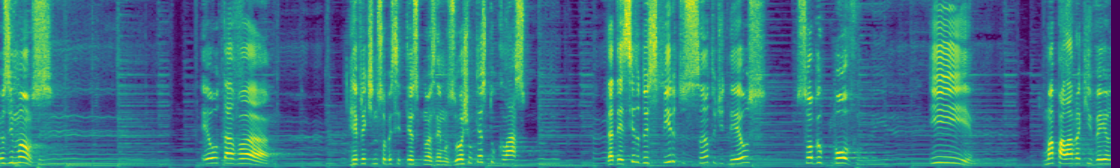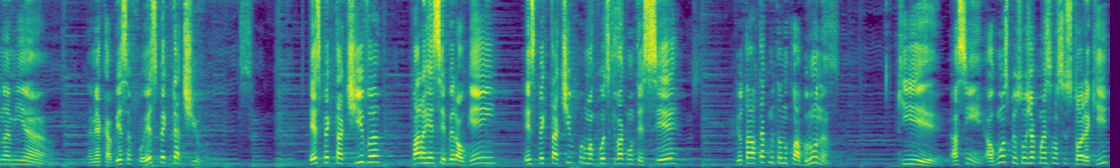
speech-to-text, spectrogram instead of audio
Meus irmãos, eu estava refletindo sobre esse texto que nós lemos hoje, um texto clássico, da descida do Espírito Santo de Deus sobre o povo. E uma palavra que veio na minha, na minha cabeça foi expectativa. Expectativa para receber alguém, expectativa por uma coisa que vai acontecer. Eu estava até comentando com a Bruna que, assim, algumas pessoas já conhecem a nossa história aqui.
